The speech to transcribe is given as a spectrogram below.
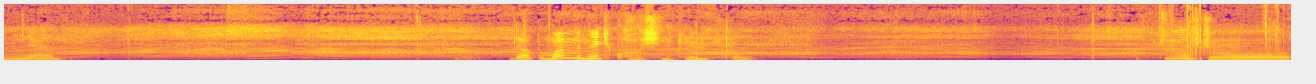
Да. Да, ми навіть коло ще не проїхали. Чу-чу.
